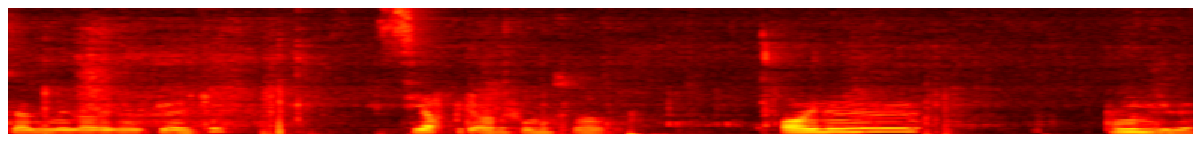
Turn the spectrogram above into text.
Slenderman'in aracı olacağı için siyah bir araç olması lazım. Aynı bunun gibi.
